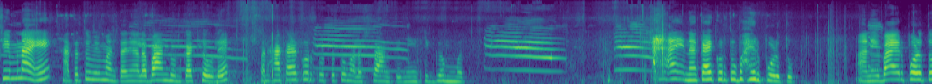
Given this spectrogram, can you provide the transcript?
चिमणा आहे आता तुम्ही म्हणता याला बांधून का ठेवले पण हा काय करतो तर तुम्हाला सांगते मी याची गंमत. आहे ना काय करतो बाहेर पळतो. आणि बाहेर पळतो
